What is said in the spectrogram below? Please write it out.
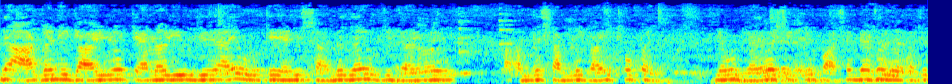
ને આગળની ગાડીનો ટેલરિયું જે આવ્યું તે એની સામે જ આવ્યું તે ડ્રાઈવર અમને સામે ગાડી ઠોકાઈ. ને હું ડ્રાઈવર સીટની પાછળ બેઠેલો પછી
